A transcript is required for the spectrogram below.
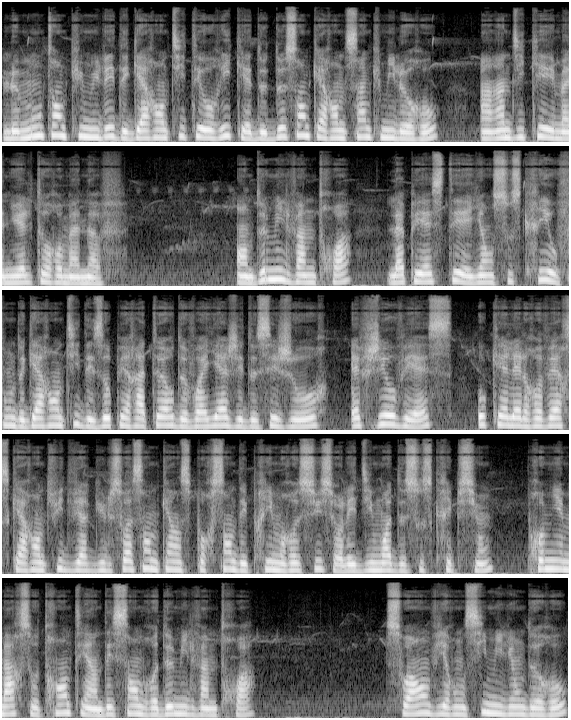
Le montant cumulé des garanties théoriques est de 245 000 euros, a indiqué Emmanuel Toromanov. En 2023, l'APST ayant souscrit au fonds de garantie des opérateurs de voyage et de séjour, FGOVS, auquel elle reverse 48,75% des primes reçues sur les 10 mois de souscription, 1er mars au 31 décembre 2023, soit environ 6 millions d'euros,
